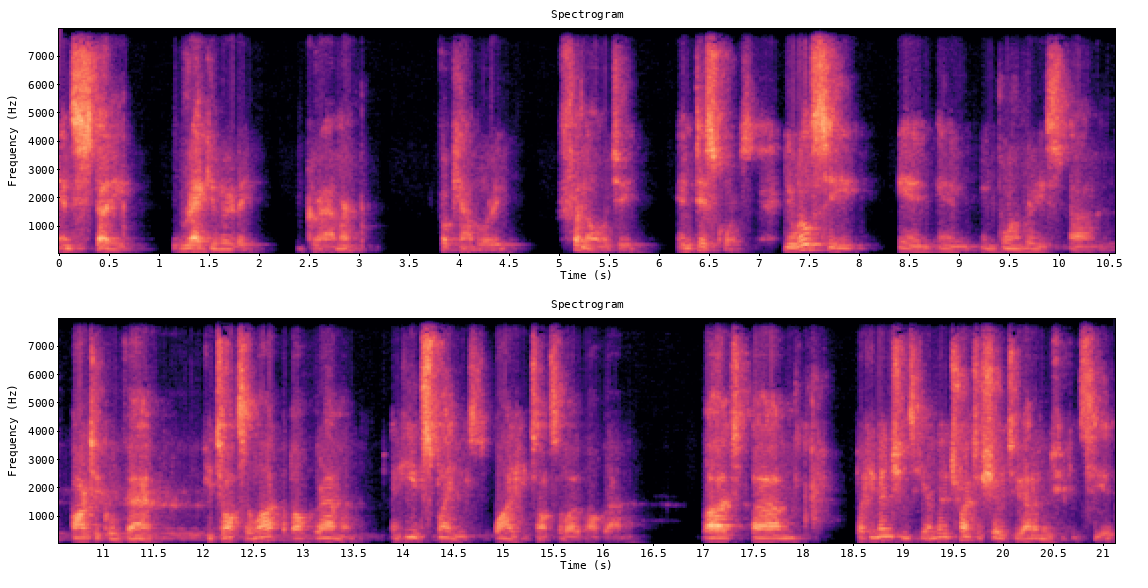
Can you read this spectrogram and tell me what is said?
and study regularly grammar, vocabulary, phonology, and discourse. You will see in, in, in Thornbury's um, article that he talks a lot about grammar, and he explains why he talks a lot about grammar. But, um, but he mentions here, I'm going to try to show it to you, I don't know if you can see it,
